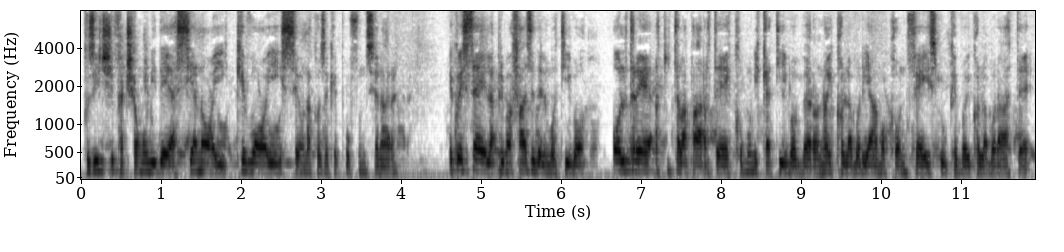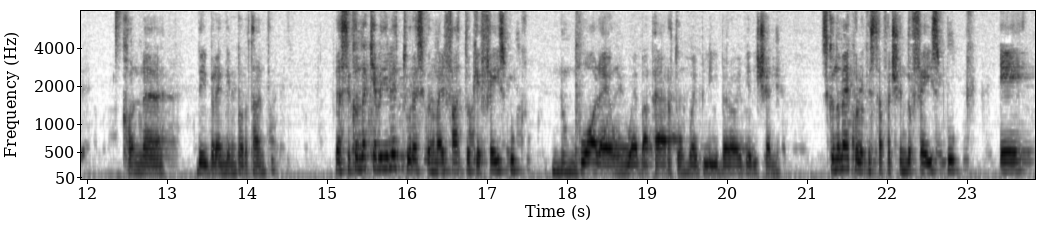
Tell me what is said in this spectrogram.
così ci facciamo un'idea sia noi che voi se è una cosa che può funzionare. E questa è la prima fase del motivo, oltre a tutta la parte comunicativa, ovvero noi collaboriamo con Facebook e voi collaborate con eh, dei brand importanti. La seconda chiave di lettura è secondo me il fatto che Facebook non vuole un web aperto, un web libero e via dicendo. Secondo me quello che sta facendo Facebook e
